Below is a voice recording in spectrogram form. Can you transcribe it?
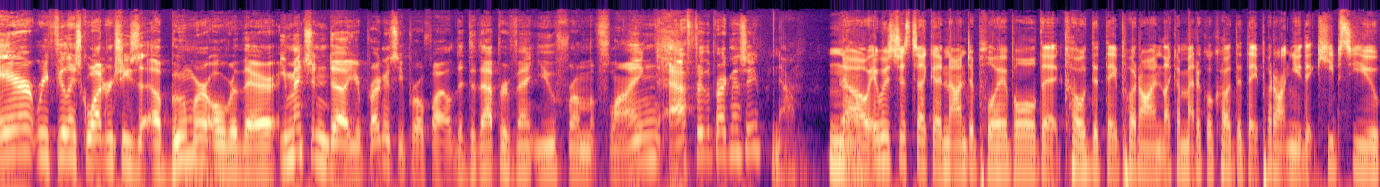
Air Refueling Squadron. She's a boomer over there. You mentioned uh, your pregnancy profile. Did, did that prevent you from flying after the pregnancy? No. No, it was just like a non-deployable that code that they put on, like a medical code that they put on you that keeps you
